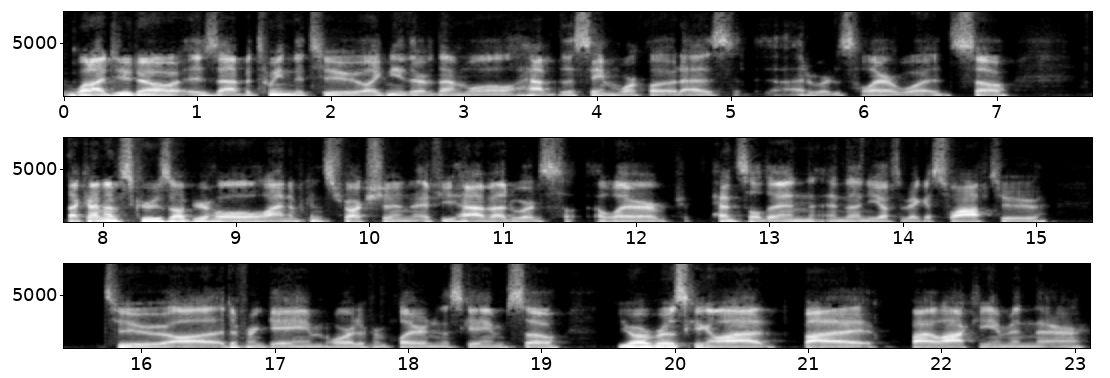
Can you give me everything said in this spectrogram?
what I do know is that between the two, like neither of them will have the same workload as Edwards Helaire would. So that kind of screws up your whole line of construction if you have Edwards Helaire penciled in and then you have to make a swap to to uh, a different game or a different player in this game. So you are risking a lot by by locking him in there.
